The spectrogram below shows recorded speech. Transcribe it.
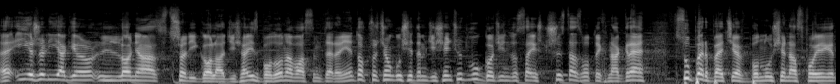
E, I jeżeli Jagiellonia strzeli gola dzisiaj z Bodo na własnym terenie, to w przeciągu 72 godzin dostajesz 300 zł na grę w Superbecie w bonusie na swoje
